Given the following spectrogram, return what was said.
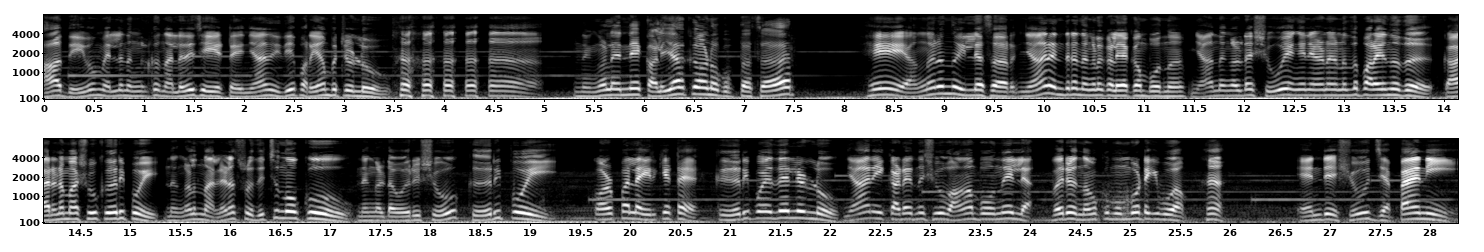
ആ ദൈവം എല്ലാം നിങ്ങൾക്ക് നല്ലതേ ചെയ്യട്ടെ. ഞാൻ ഇതേ പറയാൻ പറ്റുള്ളൂ. നിങ്ങൾ എന്നെ കളിയാക്കുകയാണോ ഗുപ്ത സാർ? ഹേ അങ്ങനൊന്നും ഇല്ല സാർ. ഞാൻ എന്തിനാ നിങ്ങൾ കളിയാക്കാൻ പോകുന്നത്? ഞാൻ നിങ്ങളുടെ ഷൂ എങ്ങനെയാണെന്നത് പറയുന്നത്. കാരണം ആ ഷൂ കേറിപ്പോയി. നിങ്ങൾ നല്ലോണം ശ്രദ്ധിച്ചു നോക്കൂ. നിങ്ങളുടെ ഒരു ഷൂ കേറിപ്പോയി. കുഴപ്പമില്ല ഇരിക്കട്ടെ. കേറിപ്പോയതല്ലേ ഉള്ളൂ. ഞാൻ ഈ കടയിൽ നിന്ന് ഷൂ വാങ്ങാൻ പോകുന്നേ ഇല്ല. വരൂ നമുക്ക് മുമ്പോട്ടേക്ക് പോവാം ഹ. എന്റെ ഷൂ ജപ്പാനി.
